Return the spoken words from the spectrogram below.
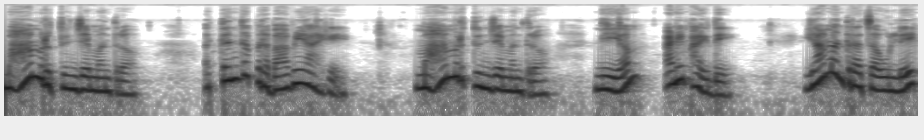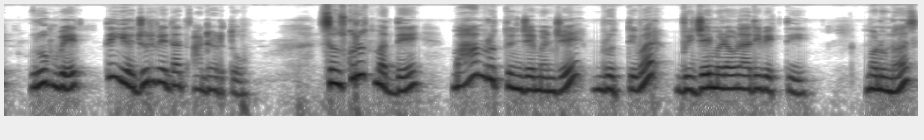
महामृत्युंजय मंत्र अत्यंत प्रभावी आहे. महामृत्युंजय मंत्र नियम आणि फायदे. या मंत्राचा उल्लेख ऋग्वेद ते यजुर्वेदात आढळतो. संस्कृतमध्ये महामृत्युंजय म्हणजे मृत्यूवर विजय मिळवणारी व्यक्ती. म्हणूनच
